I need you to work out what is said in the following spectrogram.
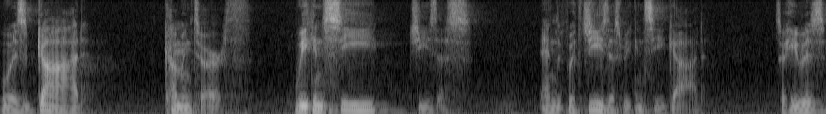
was God coming to earth. We can see Jesus. And with Jesus, we can see God. So he was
